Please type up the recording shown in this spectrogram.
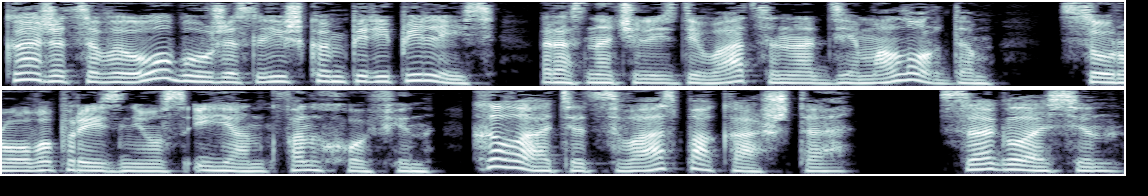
Кажется, вы оба уже слишком перепились, раз начали издеваться над демалордом», — сурово произнес Янг Фанхофен. «Хватит с вас пока что». «Согласен»,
